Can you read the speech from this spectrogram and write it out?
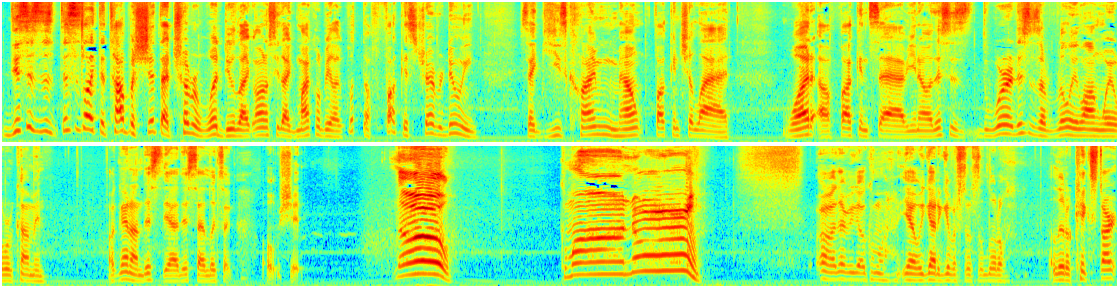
This is this is like the type of shit that Trevor would do. Like, honestly, like, Michael would be like, what the fuck is Trevor doing? It's like, he's climbing Mount fucking Chiliad. What a fucking sav. You know, this is, we're, this is a really long way we're coming. Again, on this, yeah, this side looks like, oh shit. No! Come on, no! Oh, there we go. Come on. Yeah, we got to give ourselves a little, a little kickstart.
